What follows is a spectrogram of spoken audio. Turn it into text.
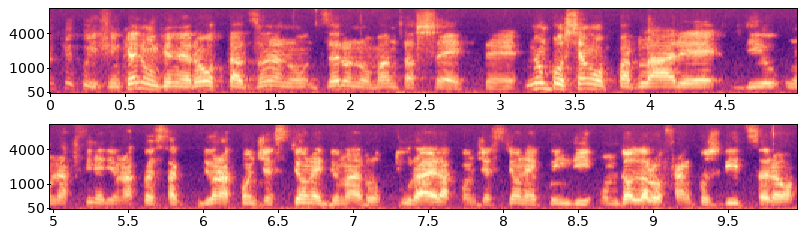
anche qui, finché non viene rotta zona 0,97, non possiamo parlare di una fine di una, questa, di una congestione, di una rottura della congestione, quindi un dollaro franco svizzero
